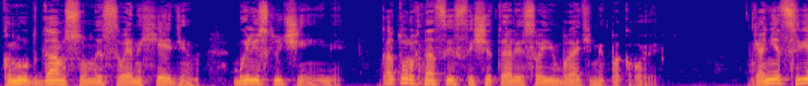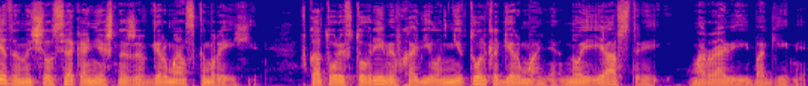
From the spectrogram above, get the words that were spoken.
Кнут Гамсун и Свен Хедин были исключениями, которых нацисты считали своими братьями по крови. Конец света начался, конечно же, в Германском рейхе, в который в то время входила не только Германия, но и Австрия, Моравия и Богемия,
